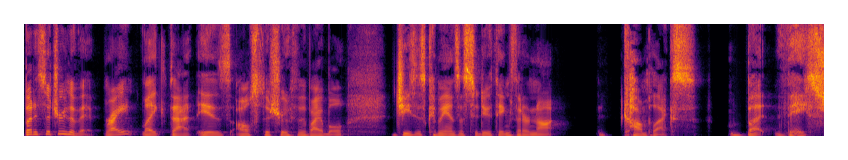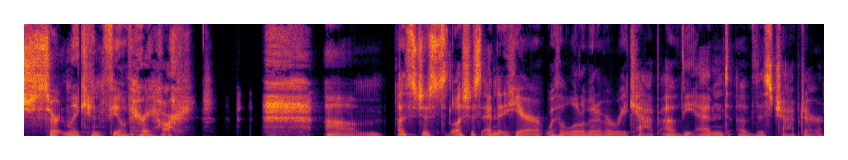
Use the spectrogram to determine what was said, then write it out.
but it's the truth of it, right? Like that is also the truth of the Bible. Jesus commands us to do things that are not complex, but they certainly can feel very hard um, let's just let's just end it here with a little bit of a recap of the end of this chapter.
